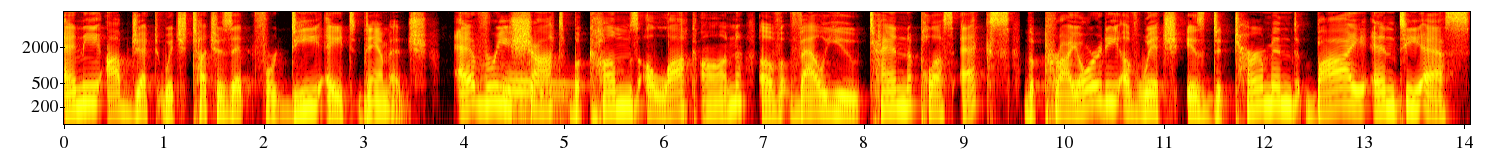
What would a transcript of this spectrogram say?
any object which touches it for D8 damage. Every shot becomes a lock on of value 10 plus X, the priority of which is determined by NTS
